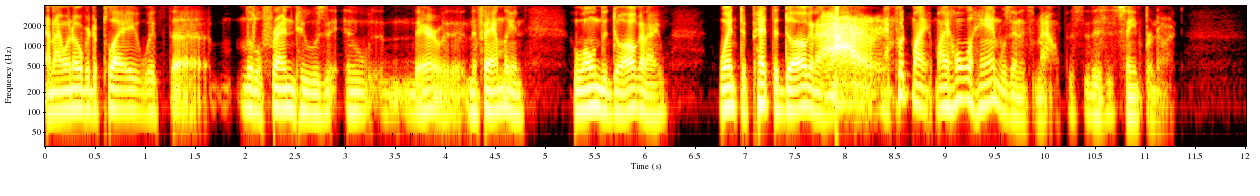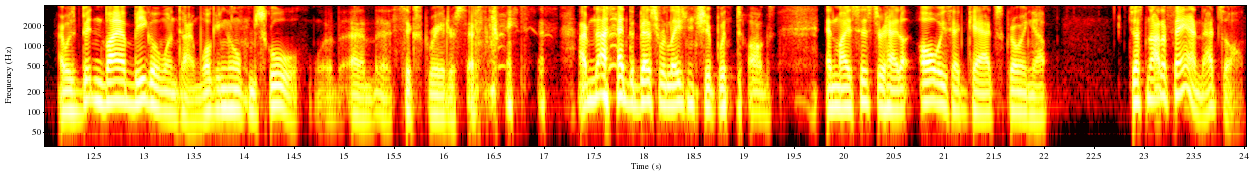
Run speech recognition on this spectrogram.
And I went over to play with a little friend who was there in the family and who owned the dog, and I went to pet the dog, and I, put my my whole hand was in its mouth. This this is Saint Bernard. I was bitten by a beagle one time walking home from school, uh, sixth grade or seventh grade. I've not had the best relationship with dogs, and my sister had always had cats growing up. Just not a fan, that's all.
